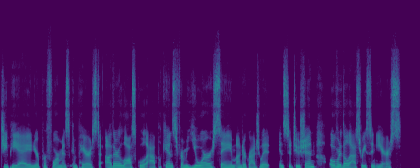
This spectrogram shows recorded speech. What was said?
GPA and your performance compares to other law school applicants from your same undergraduate institution over the last recent years.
